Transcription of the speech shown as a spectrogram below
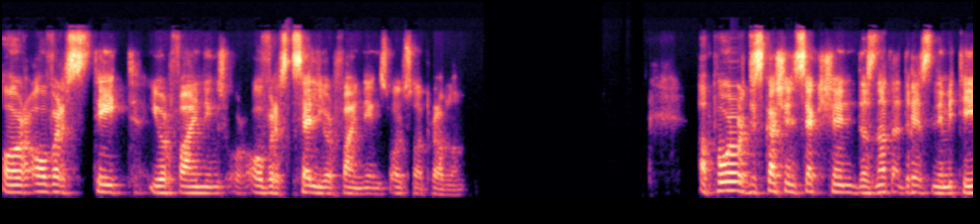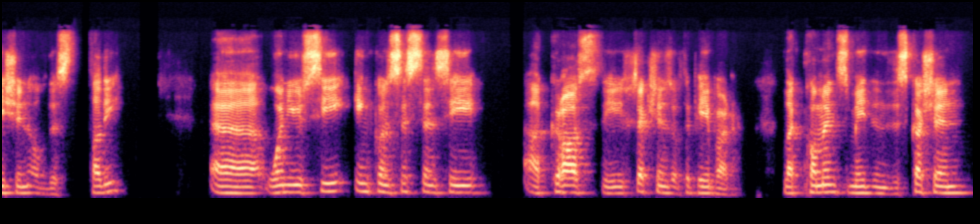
or overstate your findings or oversell your findings also a problem. A poor discussion section does not address limitation of the study uh, when you see inconsistency across the sections of the paper like comments made in the discussion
